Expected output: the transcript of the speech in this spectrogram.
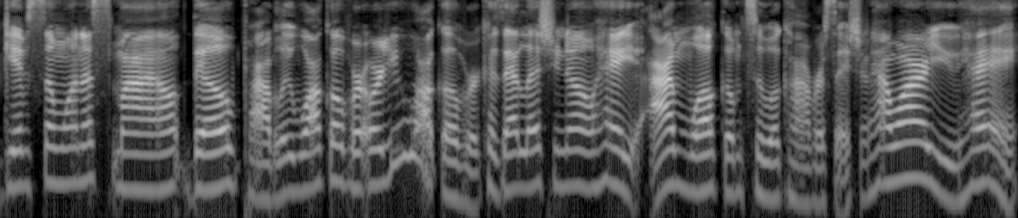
give someone a smile, they'll probably walk over or you walk over because that lets you know, hey, I'm welcome to a conversation. How are you? Hey,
